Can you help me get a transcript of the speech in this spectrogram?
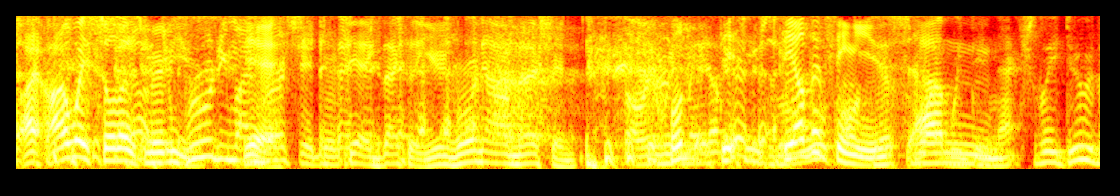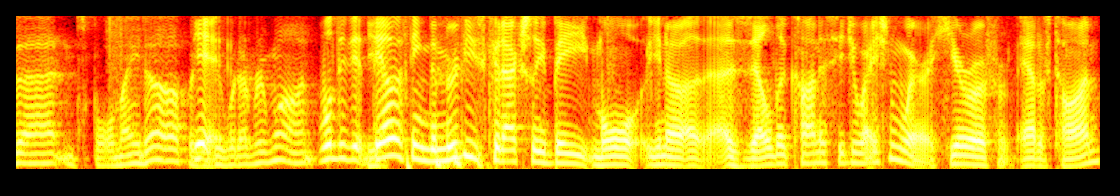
I, I always saw those up, movies. You're ruining my yeah. immersion. Yeah, exactly. You ruin our immersion. Sorry, we Well, made up the- the other thing is, guess what? we um, didn't actually do that. It's all made up. We Yeah. can do whatever we want. Well, the, the other thing, the movies could actually be more, you know, a, a Zelda kind of situation where a hero from out of time,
